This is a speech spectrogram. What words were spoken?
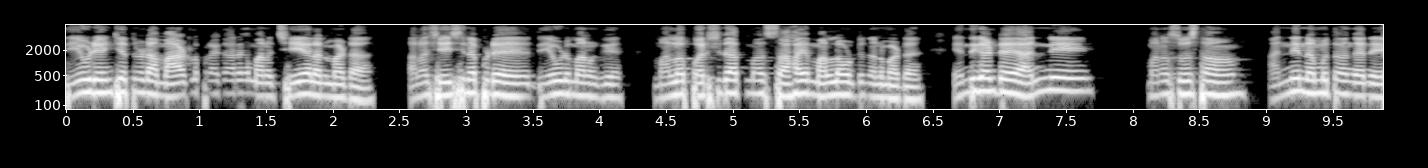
దేవుడు ఏం చెప్తున్నాడు? ఆ మాటల ప్రకారంగా మనం చేయాలన్నమాట. అలా చేసినప్పుడే దేవుడు మనకి మనలో పరిశుధాత్మ సహాయం మనలో ఉంటుందన్నమాట. ఎందుకంటే అన్నీ మనం చూస్తాం అన్నీ నమ్ముతాం కానీ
